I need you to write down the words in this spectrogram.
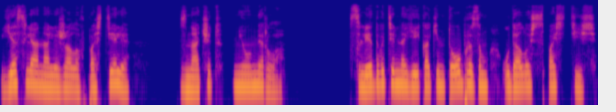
Если она лежала в постели, значит, не умерла. Следовательно, ей каким-то образом удалось спастись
